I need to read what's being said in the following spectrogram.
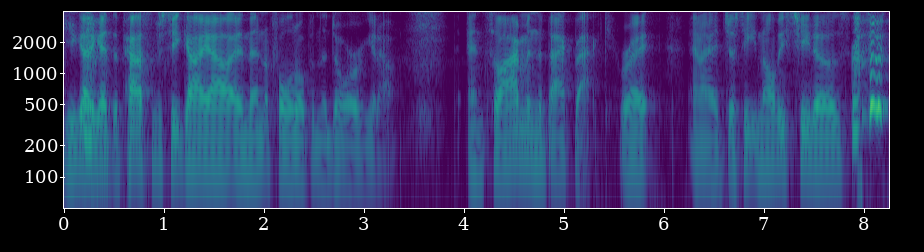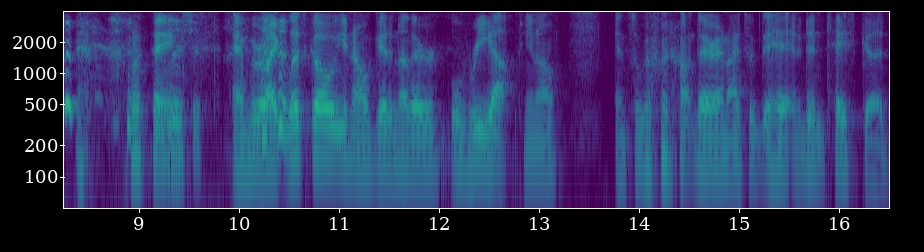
you gotta get the passenger seat guy out and then fold open the door and get out. And so I'm in the back back, right? And I had just eaten all these Cheetos. thing. Delicious. And we were like, let's go, you know, get another we'll re up, you know? And so we went out there and I took the hit and it didn't taste good.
